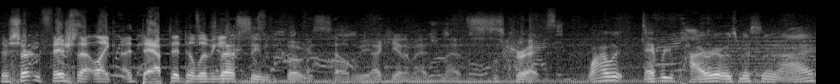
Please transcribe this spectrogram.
There's certain fish that like adapted to living in That seems bogus as hell to me. I can't imagine that. This is correct. Why would every pirate was missing an eye?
